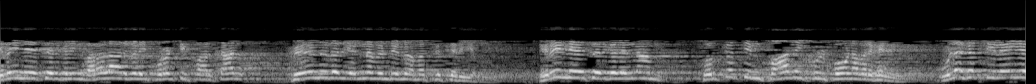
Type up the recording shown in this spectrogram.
இறைநேசர்களின் வரலாறுகளை புரட்டி பார்த்தால் பேணுதல் என்னவென்று நமக்கு தெரியும். இறைநேசர்கள் எல்லாம் சொர்க்கத்தின் பாதைக்குள் போனவர்கள் உலகத்திலேயே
